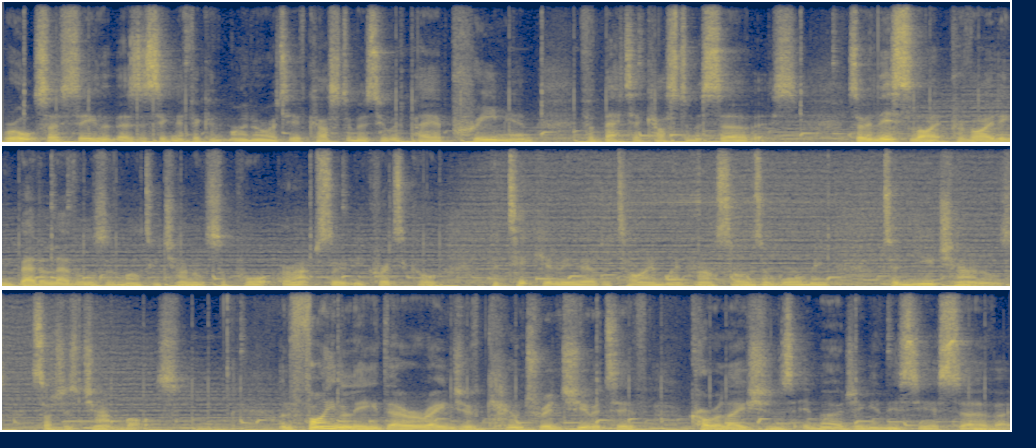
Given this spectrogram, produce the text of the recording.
We're also seeing that there's a significant minority of customers who would pay a premium for better customer service. So in this light, providing better levels of multi-channel support are absolutely critical, particularly at a time when households are warming to new channels such as chatbots. And finally, there are a range of counterintuitive correlations emerging in this year's survey.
